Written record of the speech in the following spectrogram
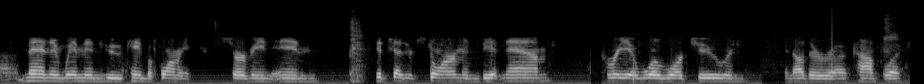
uh, men and women who came before me, serving in the Desert Storm in Vietnam, Korea, World War II, and, and other uh, conflicts.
